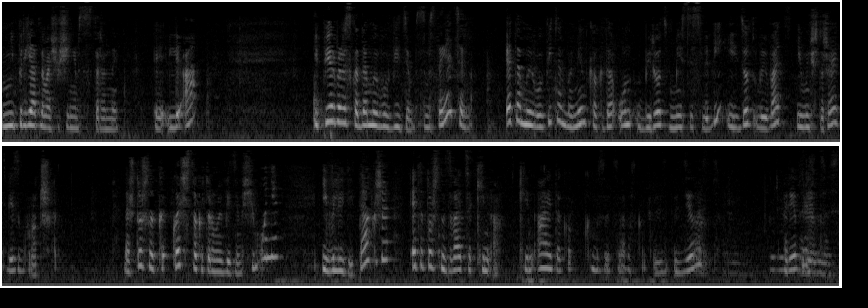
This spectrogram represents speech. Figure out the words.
неприятным ощущением со стороны э, Леа. И первый раз, когда мы его видим самостоятельно, это мы его видим в момент, когда он берет вместе с Леви и идет воевать и уничтожает весь город Шхем. Значит, то, что качество, которое мы видим в Шимоне, и в Леви также, это то, что называется кина. Кина это как, как называется на русском? Сделать? Ревность? Ревность.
